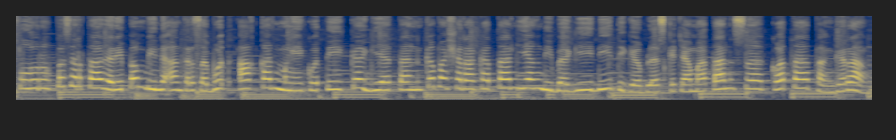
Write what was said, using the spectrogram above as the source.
seluruh peserta dari pembinaan tersebut akan mengikuti kegiatan kemasyarakatan yang dibagi di 13 kecamatan sekota Tangerang.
